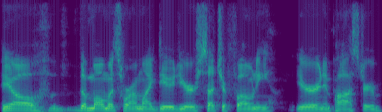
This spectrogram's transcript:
you know the moments where i'm like dude you're such a phony. You're an imposter.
